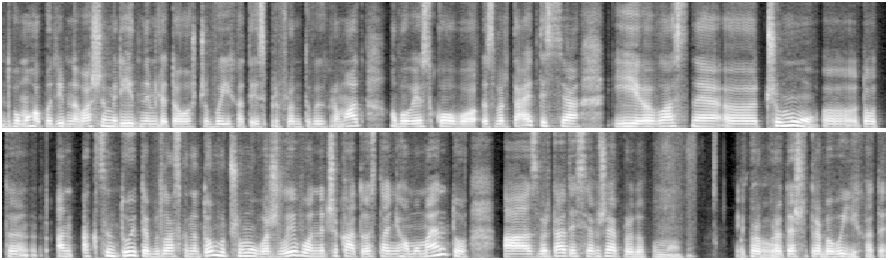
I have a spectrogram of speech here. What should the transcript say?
допомога потрібна вашим рідним для того, щоб виїхати із прифронтових громад, обов'язково звертайтеся. І власне, чому от, акцентуйте, будь ласка, на тому, чому важливо не чекати останнього моменту, а звертатися вже про допомогу про, про те, що треба виїхати.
